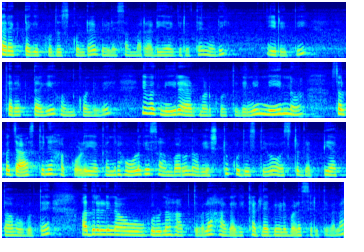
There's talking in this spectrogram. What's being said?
ಕರೆಕ್ಟಾಗಿ ಕುದಿಸ್ಕೊಂಡ್ರೆ ಬೇಳೆ ಸಾಂಬಾರು ರೆಡಿಯಾಗಿರುತ್ತೆ ನೋಡಿ. ಈ ರೀತಿ ಕರೆಕ್ಟಾಗಿ ಹೊಂದ್ಕೊಂಡಿದೆ. ಇವಾಗ ನೀರು ಆ್ಯಡ್ ಮಾಡ್ಕೊಳ್ತಿದ್ದೀನಿ. ನೀರನ್ನ ಸ್ವಲ್ಪ ಜಾಸ್ತಿನೇ ಹಾಕ್ಕೊಳ್ಳಿ. ಯಾಕಂದರೆ ಹೋಳಿಗೆ ಸಾಂಬಾರು ನಾವು ಎಷ್ಟು ಕುದಿಸ್ತೀವೋ ಅಷ್ಟು ಗಟ್ಟಿ ಆಗ್ತಾ ಹೋಗುತ್ತೆ. ಅದರಲ್ಲಿ ನಾವು ಹೂರಣ ಹಾಕ್ತೀವಲ್ಲ, ಹಾಗಾಗಿ ಕಡಲೆಬೇಳೆ ಬಳಸಿರ್ತೀವಲ್ಲ,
